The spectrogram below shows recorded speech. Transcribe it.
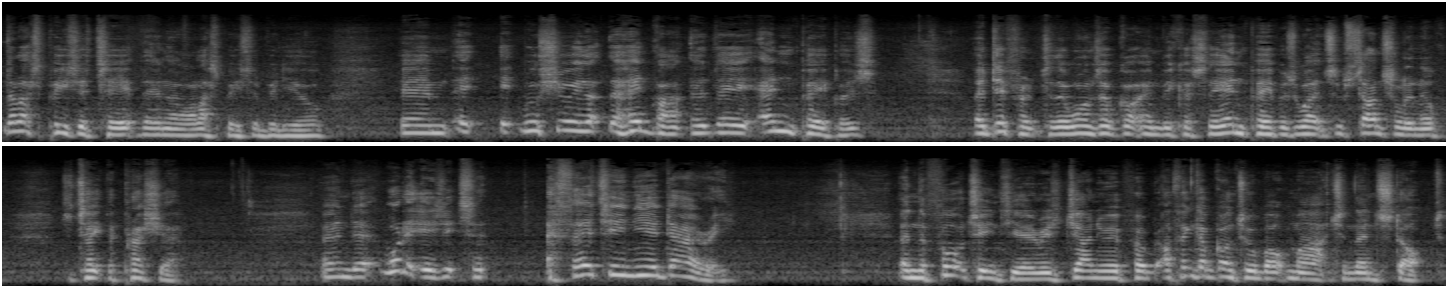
the last piece of tape then, or last piece of video, um, it, it will show you that the headband, uh, the end papers are different to the ones I've got in because the end papers weren't substantial enough to take the pressure. And uh, what it is, it's a, a 13 year diary and the 14th year is January, February, I think I've gone to about March and then stopped.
